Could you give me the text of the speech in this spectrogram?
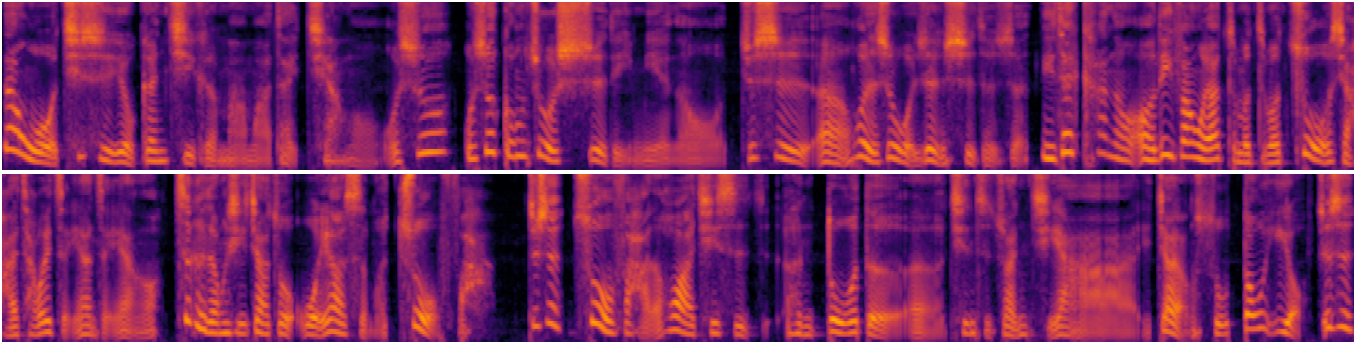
那我我其实有跟几个妈妈在讲哦，我说我说工作室里面哦，就是呃，或者是我认识的人，你在看哦哦，立方我要怎么怎么做，小孩才会怎样怎样哦，这个东西叫做我要什么做法。就是做法的话，其实很多的呃亲子专家、教养书都有。就是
